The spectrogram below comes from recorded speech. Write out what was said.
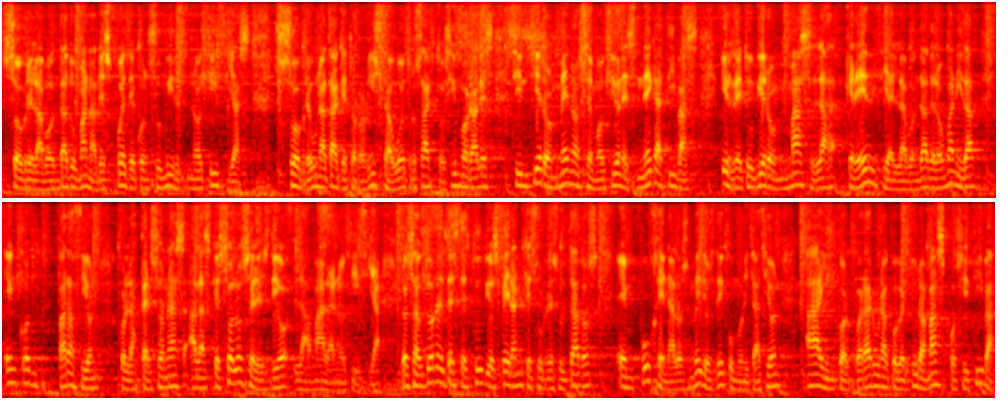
sobre la bondad humana después de consumir noticias sobre un ataque terrorista u otros actos inmorales sintieron menos emociones negativas y retuvieron más la creencia en la bondad de la humanidad en comparación con las personas a las que solo se les dio la mala noticia. Los autores de este estudio esperan que sus resultados empujen a los medios de comunicación a incorporar una cobertura más positiva,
